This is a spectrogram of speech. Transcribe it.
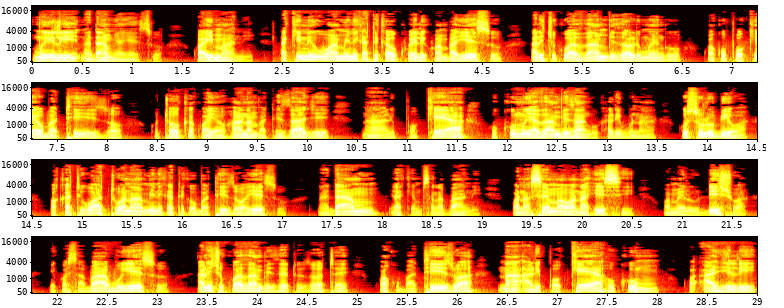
mwili na damu ya yesu kwa imani. Lakini uamini katika ukweli kwamba yesu alichukua dhambi za ulimwengu kwa kupokea ubatizo kutoka kwa yohana mbatizaji na alipokea hukumu ya dhambi zangu karibu na kusulubiwa wakati watu wanaamini katika ubatizo wa yesu na damu yake msalabani. Wanasema wanahisi wamerudishwa ni kwa sababu yesu alichukua dhambi zetu zote kwa kubatizwa na alipokea hukumu kwa ajili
